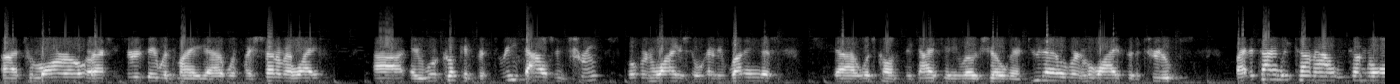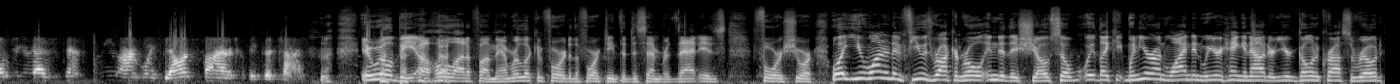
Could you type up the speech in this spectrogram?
uh, tomorrow, or actually Thursday, with my uh, with my son and my wife uh, and we're cooking for 3,000 troops over in Hawaii. So we're going to be running this, uh, what's called the Guy City Road Show. We're going to do that over in Hawaii for the troops. By the time we come out, we come rolling through you guys' tent. We are going to be on fire. It's going to be a good time. it will be a whole lot of fun, man. We're looking forward to the 14th of December. That is for sure. Well, you wanted to infuse rock and roll into this show, so like when you're unwinding, when you're hanging out, or you're going across the road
